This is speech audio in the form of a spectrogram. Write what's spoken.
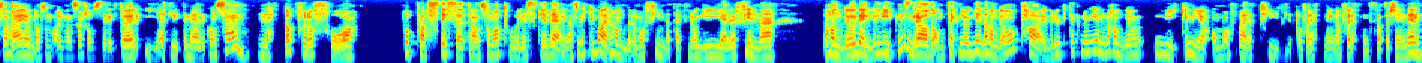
så har jeg jobba som organisasjonsdirektør i et lite mediekonsern. Nettopp for å få på plass disse transformatoriske delene, som ikke bare handler om å finne teknologi eller finne Det handler jo i veldig liten grad om teknologi, det handler jo om å ta i bruk teknologi, men det handler jo like mye om å være tydelig på forretningen og forretningsstrategien din.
